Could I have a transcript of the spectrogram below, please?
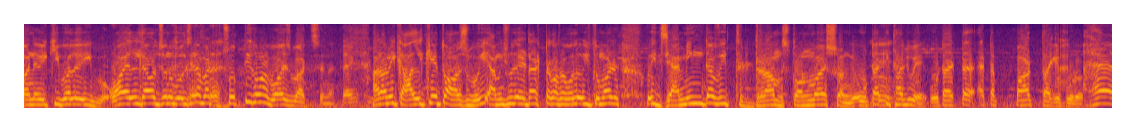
মানে ওই কি বলে অয়েল দেওয়ার জন্য বলছি না বাট সত্যি তোমার বয়স বাড়ছে না। আর আমি কালকে তো আসবোই আমি শুধু এটা একটা কথা বলো ওই তোমার ওই জ্যামিংটা উইথ ড্রামস তন্ময়ের সঙ্গে ওটা কি থাকবে? ওটা একটা একটা পার্ট থাকে পুরো। হ্যাঁ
